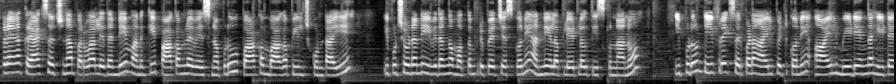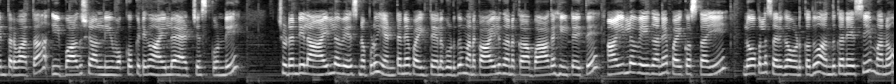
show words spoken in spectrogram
ఎక్కడైనా క్రాక్స్ వచ్చినా పర్వాలేదండి. మనకి పాకంలో వేసినప్పుడు పాకం బాగా పీల్చుకుంటాయి. ఇప్పుడు చూడండి ఈ విధంగా మొత్తం ప్రిపేర్ చేసుకొని అన్నీ ఇలా ప్లేట్లోకి తీసుకున్నాను. ఇప్పుడు డీప్ ఫ్రైకి సరిపడా ఆయిల్ పెట్టుకొని ఆయిల్ మీడియంగా హీట్ అయిన తర్వాత ఈ బాదుషాల్ని ఒక్కొక్కటిగా ఆయిల్లో యాడ్ చేసుకోండి. చూడండి ఇలా ఆయిల్లో వేసినప్పుడు వెంటనే పైకి తేలకూడదు. మనకు ఆయిల్ కనుక బాగా హీట్ అయితే ఆయిల్లో వేయగానే పైకి వస్తాయి లోపల సరిగా ఉడకదు. అందుకనేసి మనం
